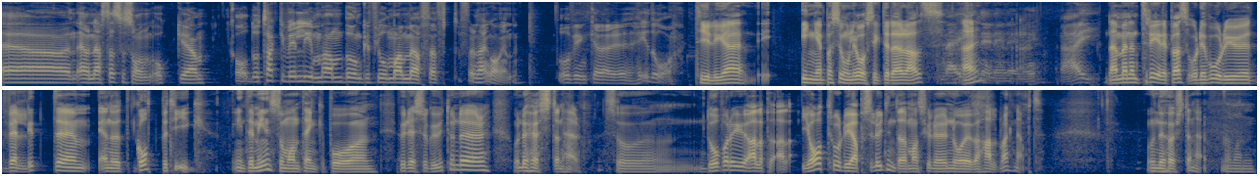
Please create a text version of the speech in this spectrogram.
eh, även nästa säsong. Och eh, ja, då tackar vi Limhamn, Bunkeflo, Malmö FF för den här gången. och vinkar hej då. Tydliga, inga personliga åsikter där alls? Nej, nej, nej, nej. nej. Nej. Nej, men en tredjeplats, och det vore ju ett väldigt, eh, ändå ett gott betyg. Inte minst om man tänker på hur det såg ut under, under hösten här. Så då var det ju alla, alla, jag trodde ju absolut inte att man skulle nå över halvan knappt. Under hösten här, när, man,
